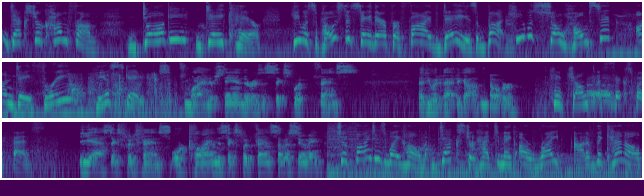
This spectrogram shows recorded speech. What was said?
did Dexter come from? Doggy daycare. He was supposed to stay there for five days, but he was so homesick, on day three, he escaped. From what I understand, there is a six foot fence that he would have had to gotten over. He jumped a um, six foot fence. Yeah, six foot fence. Or climb the six foot fence, I'm assuming. To find his way home, Dexter had to make a right out of the kennel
